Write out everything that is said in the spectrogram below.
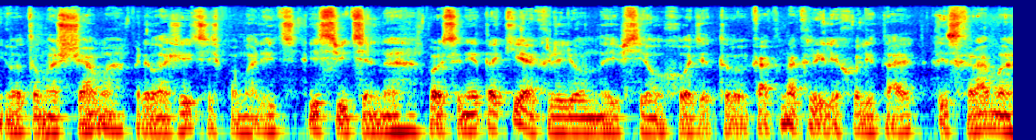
И вот мощам приложитесь, помолитесь. Действительно, просто не такие окрыленные все уходят, как на крыльях улетают из храма.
